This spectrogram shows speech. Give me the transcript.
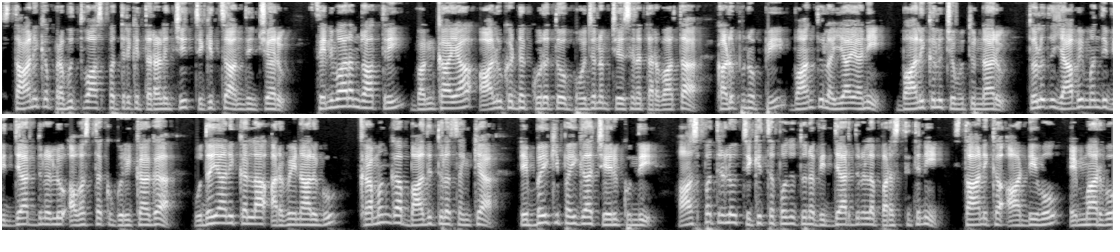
స్థానిక ప్రభుత్వాసుపత్రికి తరలించి చికిత్స అందించారు. శనివారం రాత్రి వంకాయ ఆలుగడ్డ కూరతో భోజనం చేసిన తర్వాత కడుపు నొప్పి వాంతులయ్యాయని బాలికలు చెబుతున్నారు. తొలుత యాభై మంది విద్యార్థినులు అవస్థకు గురికాగా ఉదయానికల్లా అరవై నాలుగు క్రమంగా బాధితుల సంఖ్య డెబ్బైకి పైగా చేరుకుంది. ఆసుపత్రిలో చికిత్స పొందుతున్న విద్యార్థినుల పరిస్థితిని స్థానిక ఆర్డీఓ ఎంఆర్ఓ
